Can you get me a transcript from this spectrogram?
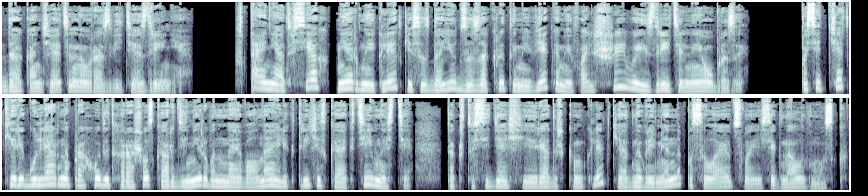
до окончательного развития зрения. В тайне от всех нервные клетки создают за закрытыми веками фальшивые зрительные образы. По сетчатке регулярно проходит хорошо скоординированная волна электрической активности, так что сидящие рядышком клетки одновременно посылают свои сигналы в мозг.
